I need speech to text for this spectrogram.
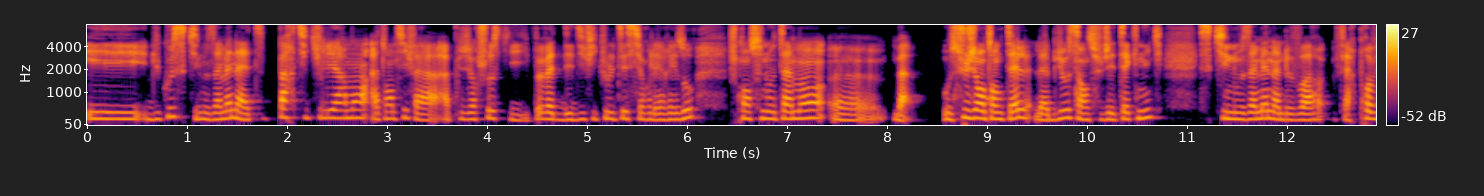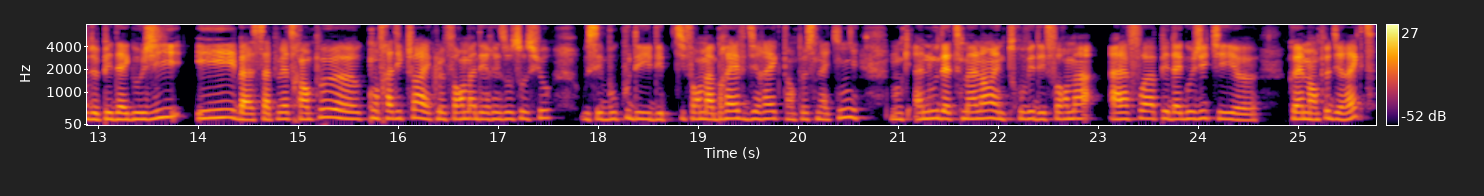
Et du coup, ce qui nous amène à être particulièrement attentifs à, plusieurs choses qui peuvent être des difficultés sur les réseaux. Je pense notamment euh, bah, au sujet en tant que tel. La bio, c'est un sujet technique, ce qui nous amène à devoir faire preuve de pédagogie. Et bah, ça peut être un peu euh, contradictoire avec le format des réseaux sociaux, où c'est beaucoup des, petits formats brefs, directs, un peu snacking. Donc à nous d'être malins et de trouver des formats à la fois pédagogiques et euh, quand même un peu directs.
